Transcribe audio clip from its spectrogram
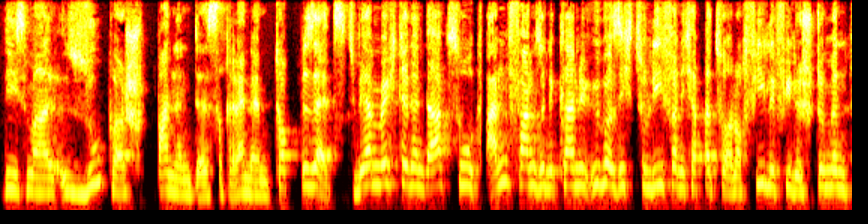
diesmal super spannendes Rennen, top besetzt. Wer möchte denn dazu anfangen, so eine kleine Übersicht zu liefern? Ich habe dazu auch noch viele, viele Stimmen.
